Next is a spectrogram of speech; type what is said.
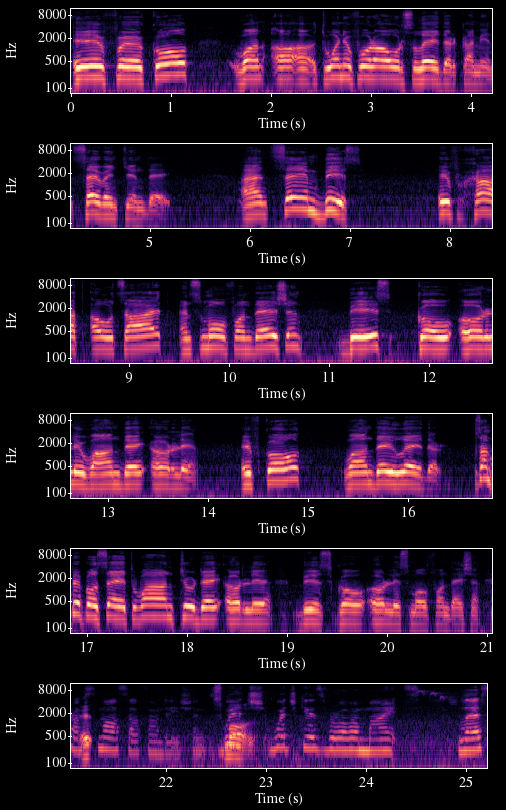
if uh, cold one uh, 24 hours later come in 17 day. And same bees if hot outside and small foundation bees go early one day early. If cold one day later some people say it one two day early bees go early small foundation from It- small cell foundation, Small- which which gives varroa mites less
